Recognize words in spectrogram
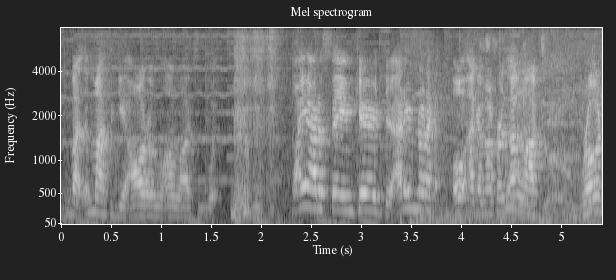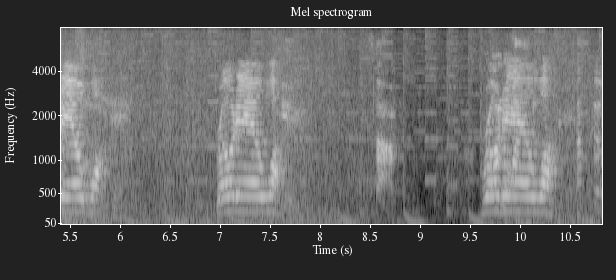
I'm about, I'm about to get all those unlocks. What- Why y'all the same character? I didn't even know that. Oh, I got my first unlock. Brodell Walker. Brodell Walker. Stop. Brodell Walker. I feel.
